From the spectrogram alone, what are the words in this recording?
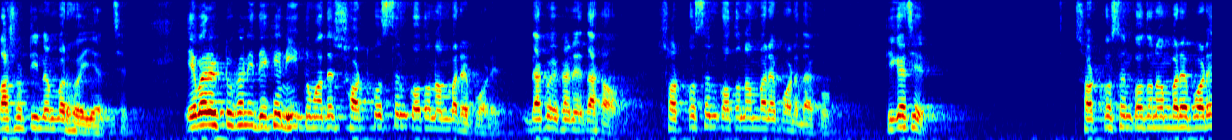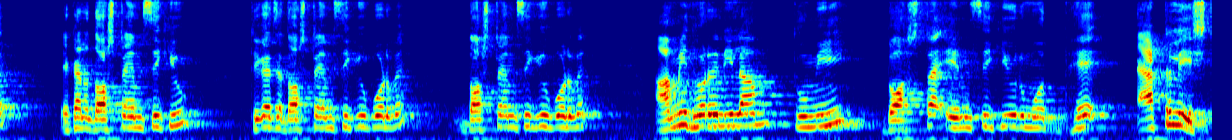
বাষট্টি নাম্বার হয়ে যাচ্ছে। এবার একটুখানি দেখে নিই তোমাদের শর্ট কোশ্চেন কত নাম্বারে পড়ে। দেখো এখানে, দেখাও। শর্ট কোশ্চেন কত নাম্বারে পড়ে দেখো। ঠিক আছে? শর্ট কোশ্চেন কত নাম্বারে পড়ে? এখানে দশটা এমসিকিউ ঠিক আছে? দশটা এমসিকিউ পড়বে, দশটা এমসিকিউ পড়বে। আমি ধরে নিলাম তুমি দশটা এমসিকিউর মধ্যে অ্যাটলিস্ট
